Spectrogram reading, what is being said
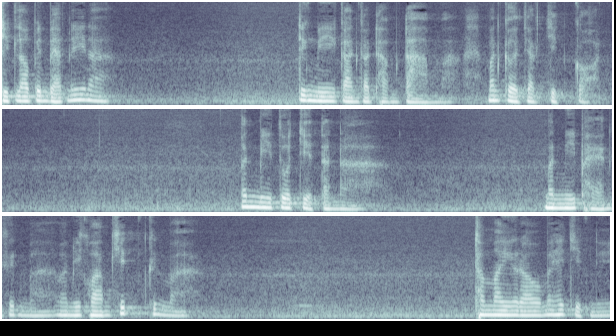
จิตเราเป็นแบบนี้นะ จึงมีการกระทำตามมา มันเกิดจากจิตก่อน มันมีตัวเจตนา มันมีแผนขึ้นมา มันมีความคิดขึ้นมาำไมเราไม่ให้จิตนี้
